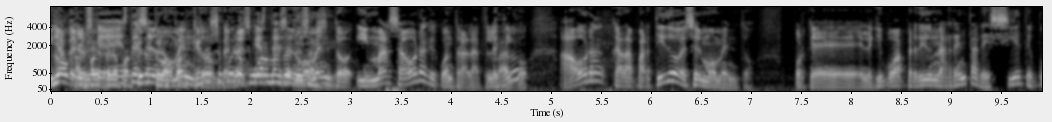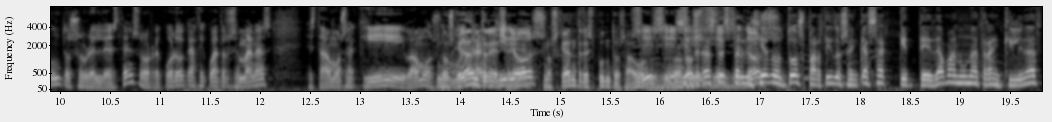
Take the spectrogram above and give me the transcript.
ya, No, pero, es que pero ¿por este qué- es el pero ¿por qué momento. no es que este más es el momento. Y más ahora que contra el Atlético. Claro. Ahora, cada partido es el momento. Porque el equipo ha perdido una renta de 7 puntos sobre el descenso. Recuerdo que hace cuatro semanas estábamos aquí, vamos, Nos muy quedan tres. ¿eh? Nos quedan tres puntos aún. Sí, sí, No sí, nos- has sí, desperdiciado dos. dos partidos en casa que te daban una tranquilidad.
